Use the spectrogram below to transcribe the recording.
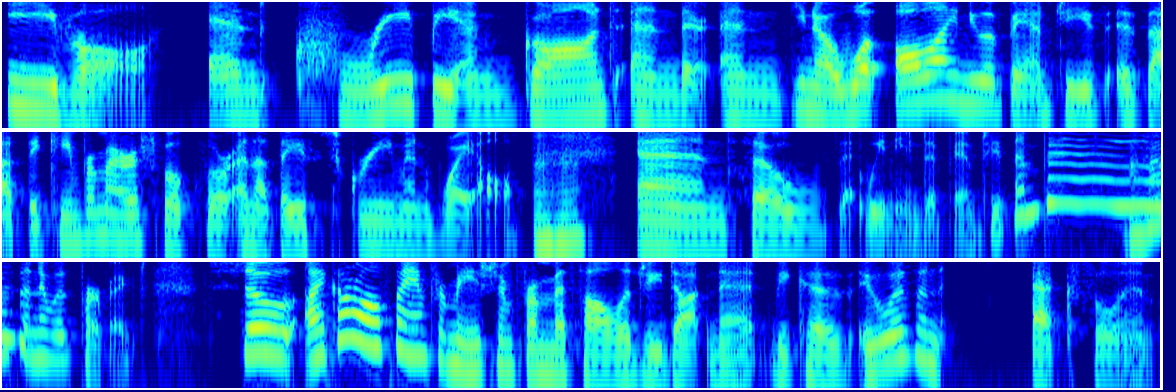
evil and creepy and gaunt and they're and you know what all I knew of banshees is that they came from Irish folklore and that they scream and wail. Mhm. And so that we named it Banshees and Booze Mhm. and it was perfect. So I got all of my information from mythology.net because it was an excellent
